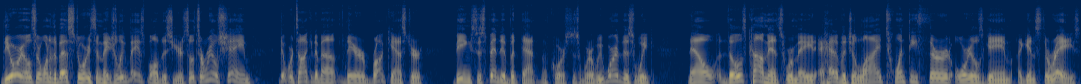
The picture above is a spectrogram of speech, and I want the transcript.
the Orioles are one of the best stories in Major League Baseball this year. So it's a real shame that we're talking about their broadcaster being suspended, but that, of course, is where we were this week. Now, those comments were made ahead of a July 23rd Orioles game against the Rays.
